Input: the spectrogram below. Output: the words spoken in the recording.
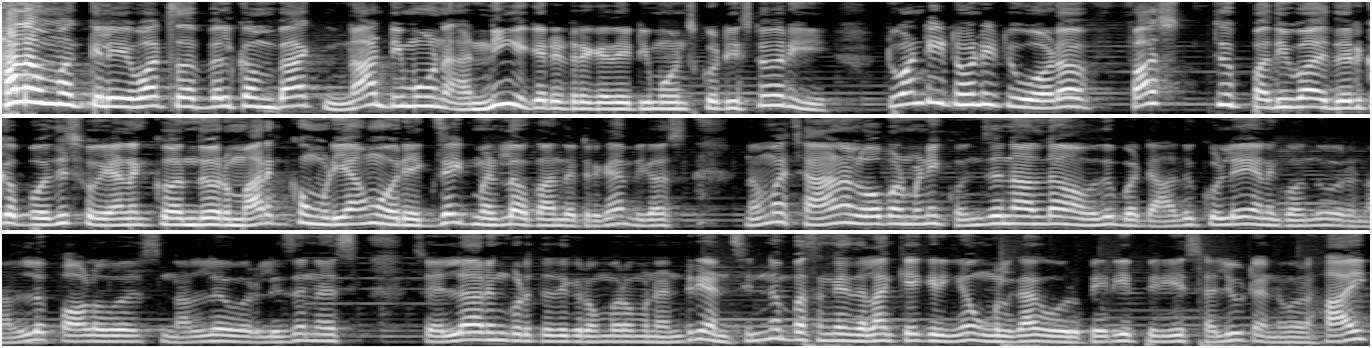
ஹலோ மக்களே வாட்ஸ்அப் வெல்கம் பேக் நான் டிமோன் அண்ட் நீங்கள் கேட்டுட்டு இருக்கிறது டிமோன் ஸ்கூட்டி ஸ்டோரி டுவெண்ட்டி டுவெண்ட்டி டூவோட ஃபஸ்ட்டு பதிவாக இது இருக்க போது ஸோ எனக்கு வந்து ஒரு மறக்க முடியாமல் ஒரு எக்ஸைட்மெண்ட்டில் உட்காந்துட்டு இருக்கேன் பிகாஸ் நம்ம சேனல் ஓப்பன் பண்ணி கொஞ்ச நாள் தான் ஆகுது. பட் அதுக்குள்ளே எனக்கு வந்து ஒரு நல்ல ஃபாலோவர்ஸ் நல்ல ஒரு லிசனர்ஸ் ஸோ எல்லாரும் கொடுத்ததுக்கு ரொம்ப ரொம்ப நன்றி. அண்ட் சின்ன பசங்க இதெல்லாம் கேட்குறீங்க உங்களுக்காக ஒரு பெரிய பெரிய சல்யூட் அண்ட் ஒரு ஹாய்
